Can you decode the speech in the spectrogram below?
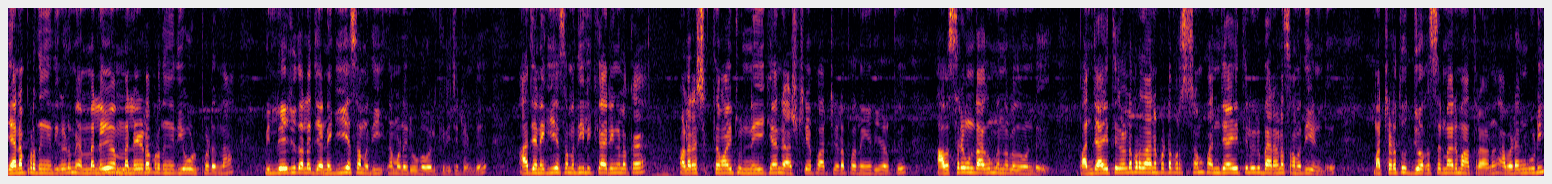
ജനപ്രതിനിധികളും എം എൽ എയോ എം എൽ എയുടെ പ്രതിനിധിയോ ഉൾപ്പെടുന്ന വില്ലേജ് തല ജനകീയ സമിതി നമ്മൾ രൂപവൽക്കരിച്ചിട്ടുണ്ട്. ആ ജനകീയ സമിതിയിൽ ഇക്കാര്യങ്ങളൊക്കെ വളരെ ശക്തമായിട്ട് ഉന്നയിക്കാൻ രാഷ്ട്രീയ പാർട്ടിയുടെ പ്രതിനിധികൾക്ക് അവസരം ഉണ്ടാകും എന്നുള്ളതുകൊണ്ട് പഞ്ചായത്തുകളുടെ പ്രധാനപ്പെട്ട പ്രശ്നം പഞ്ചായത്തിലൊരു ഭരണസമിതിയുണ്ട്. മറ്റിടത്ത് ഉദ്യോഗസ്ഥന്മാർ മാത്രമാണ് അവിടം കൂടി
